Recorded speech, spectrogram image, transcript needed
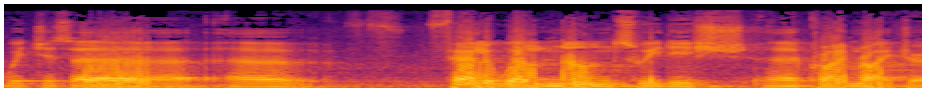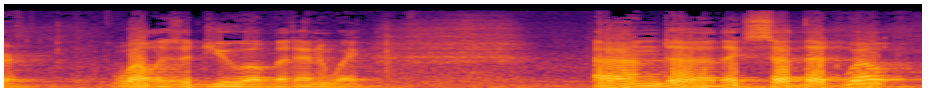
which is a, a fairly well-known Swedish uh, crime writer. Well, is a duo, but anyway. And uh, they said that, well,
